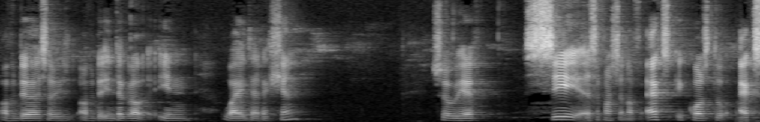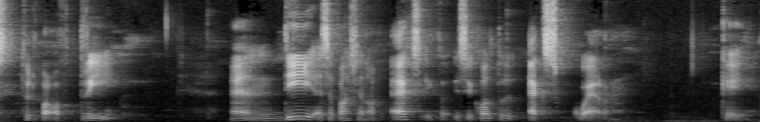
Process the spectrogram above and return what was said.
of the sorry of the integral in y direction. So we have c as a function of x equals to x to the power of 3 and d as a function of x is equal to x squared. Okay.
